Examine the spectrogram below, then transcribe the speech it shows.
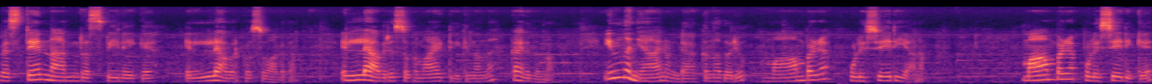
വെസ്റ്റേൺ നാടൻ റെസിപ്പിയിലേക്ക് എല്ലാവർക്കും സ്വാഗതം. എല്ലാവരും സുഖമായിട്ടിരിക്കുന്നെന്ന് കരുതുന്നു. ഇന്ന് ഞാൻ ഉണ്ടാക്കുന്നതൊരു മാമ്പഴ പുളിശ്ശേരിയാണ്. മാമ്പഴ പുളിശ്ശേരിക്ക്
